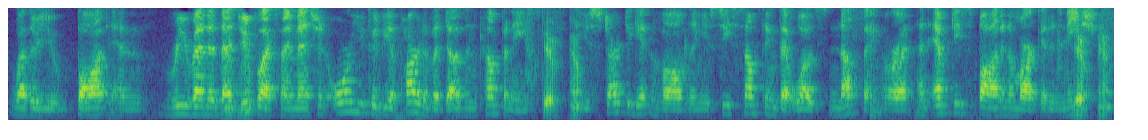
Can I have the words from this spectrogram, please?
whether you bought and re-rented that Mm-hmm. duplex I mentioned, or you could be a part of a dozen companies Yep, yep. you start to get involved and you see something that was nothing or a, an empty spot in a market, a niche, Yep,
